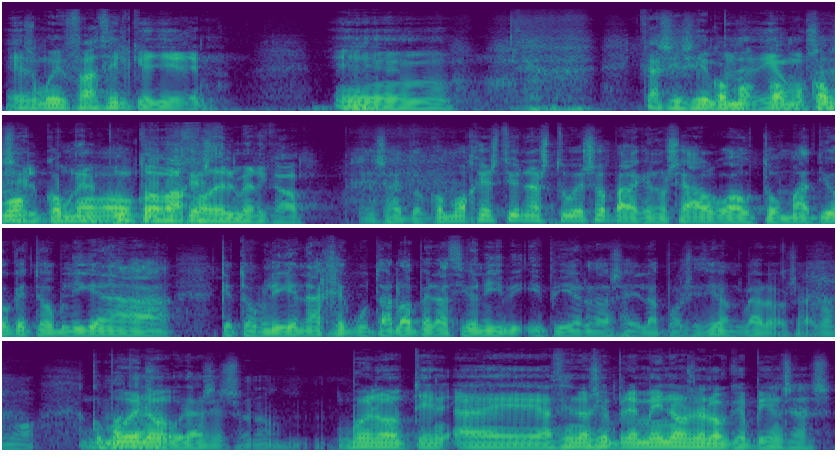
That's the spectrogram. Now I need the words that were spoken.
es muy fácil que lleguen. Eh, casi siempre, digamos, es el, punto bajo del mercado. Exacto. ¿Cómo gestionas tú eso para que no sea algo automático que te obliguen a, que te obliguen a ejecutar la operación y, pierdas ahí la posición? Claro, o sea, ¿cómo, cómo te aseguras eso? ¿no? Bueno, eh, haciendo siempre menos de lo que piensas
